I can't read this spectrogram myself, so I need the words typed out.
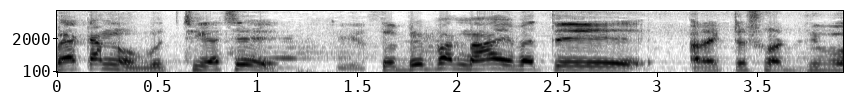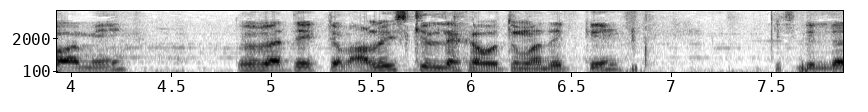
বেকানো ঠিক আছে? তো ব্যাপার না এবারে আরেকটা শট দিব আমি। তো এবারে একটা ভালো স্কিল দেখাবো তোমাদেরকে। স্কিলটা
